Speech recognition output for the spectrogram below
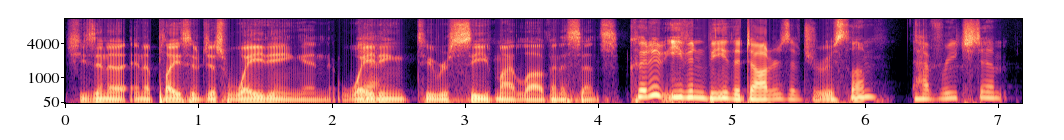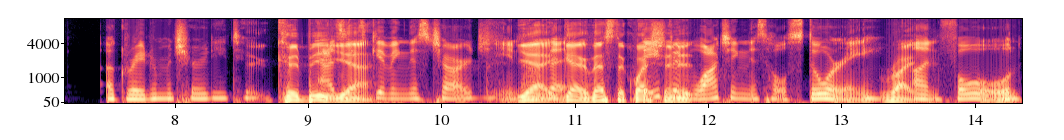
she's in a in a place of just waiting and waiting to receive my love in a sense. Could it even be the daughters of Jerusalem have reached a, a greater maturity too? Could be, As yeah. he's giving this charge, you know, yeah, that yeah, that's the question. They've been It- watching this whole story Right. unfold.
